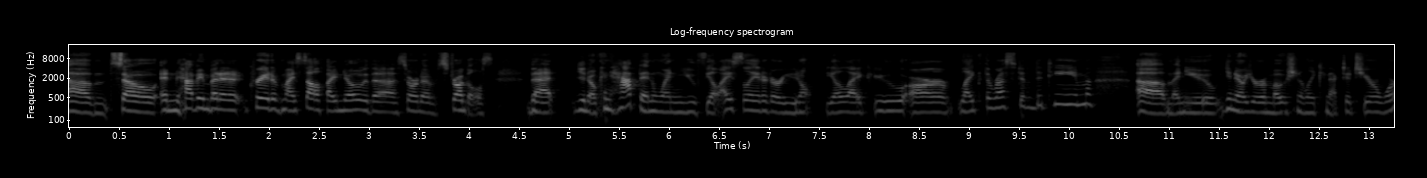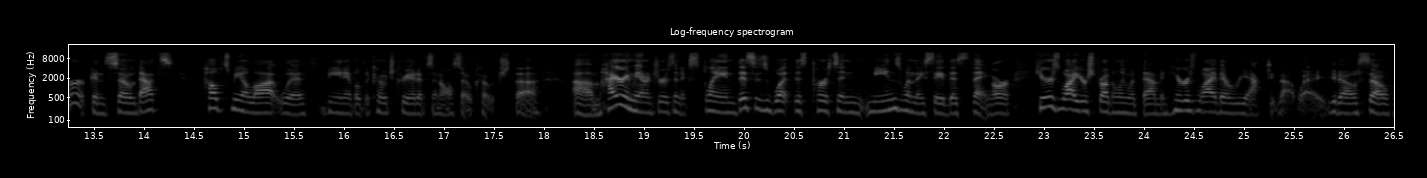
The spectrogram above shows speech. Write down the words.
Um so and having been a creative myself i know the sort of struggles that you know can happen when you feel isolated or you don't feel like you are like the rest of the team um and you you know you're emotionally connected to your work. And so that's helped me a lot with being able to coach creatives and also coach the um, hiring managers and explain this is what this person means when they say this thing or here's why you're struggling with them and here's why they're reacting that way you know? So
